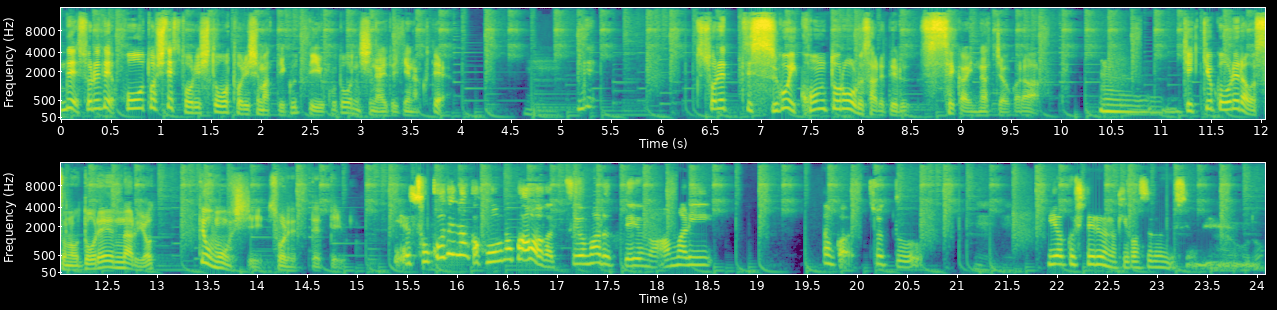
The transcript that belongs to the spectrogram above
で、それで法として取り人を取り締まっていくっていうことにしないといけなくて、うんで、それってすごいコントロールされてる世界になっちゃうから、うん。結局俺らはその奴隷になるよって思うし、それってっていう。いやそこでなんか法のパワーが強まるっていうのはあんまり、なんかちょっと飛躍してるような気がするんですよね。なるほど。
